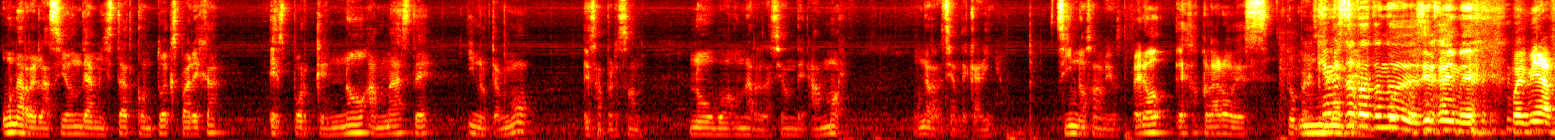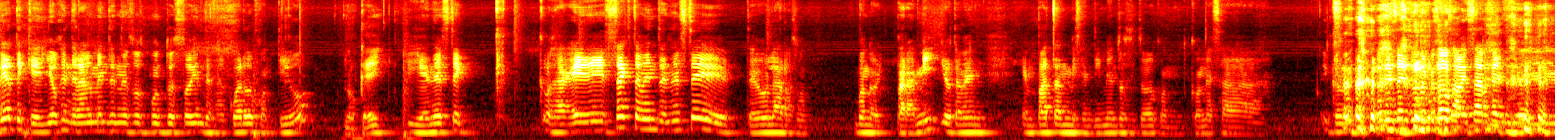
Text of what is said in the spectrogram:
una relación de amistad con tu expareja es porque no amaste y no te amó esa persona. No hubo una relación de amor, una relación de cariño. Sí, no son amigos. Pero eso, claro, es. ¿Qué me estás tratando de decir, Jaime? Pues mira, fíjate que yo generalmente en esos puntos estoy en desacuerdo contigo. Ok. Y en este, o sea, eh, exactamente en este te doy la razón. Bueno, para mí, yo también empatan mis sentimientos y todo con, con esa. Con, con esa entonces empezamos a besar, gente. Sí,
